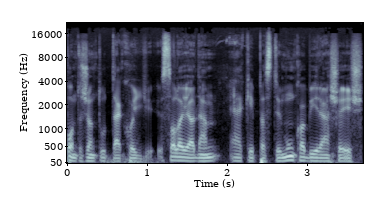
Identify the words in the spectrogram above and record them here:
pontosan tudták, hogy Szalai Ádám elképesztő munkabírása, és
